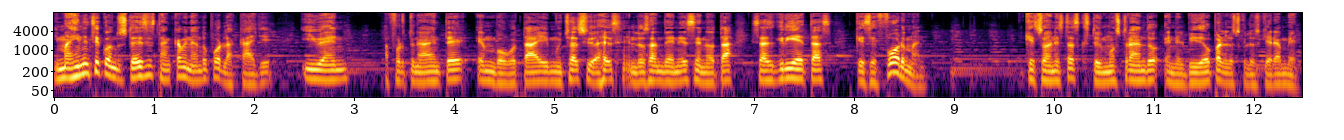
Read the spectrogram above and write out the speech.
Imagínense cuando ustedes están caminando por la calle y ven Afortunadamente en Bogotá y muchas ciudades en los andenes se nota esas grietas que se forman, que son estas que estoy mostrando en el video para los que los quieran ver.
